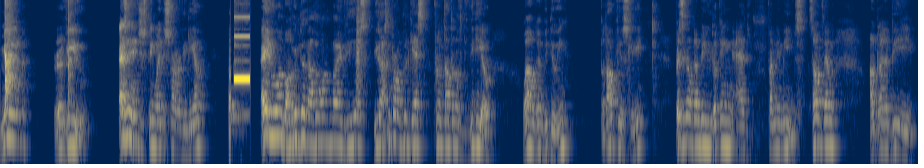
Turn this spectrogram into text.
meme review. That's an interesting way to start a video. Hey everyone, welcome to another one of my videos. You guys can probably guess from the title of the video what I'm gonna be doing. But obviously, basically I'm gonna be looking at funny memes. Some of them are gonna be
